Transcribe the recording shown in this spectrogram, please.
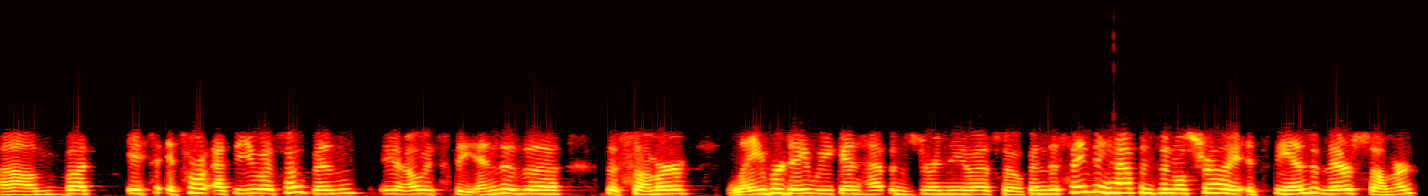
Um, but it's it's sort at the U.S. Open, you know, it's the end of the the summer. Labor Day weekend happens during the U.S. Open. The same thing happens in Australia. It's the end of their summer.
